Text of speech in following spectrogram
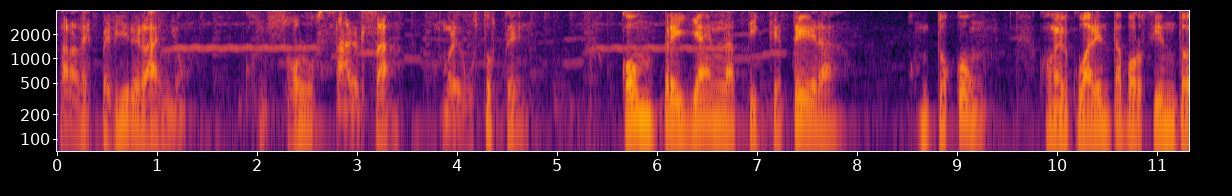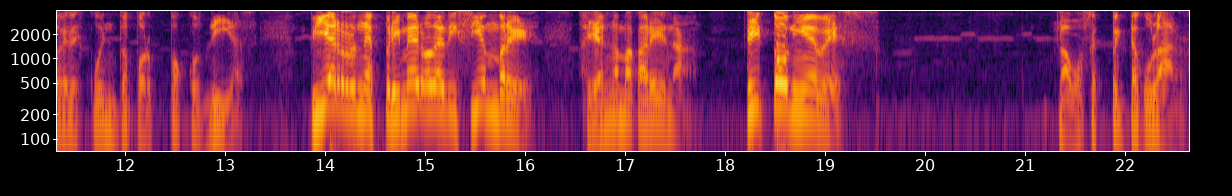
para despedir el año con solo salsa, hombre, gusta usted, compre ya en la tiquetera.com con el 40% de descuento por pocos días. Viernes primero de diciembre, allá en la Macarena, Tito Nieves. Una voz espectacular.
